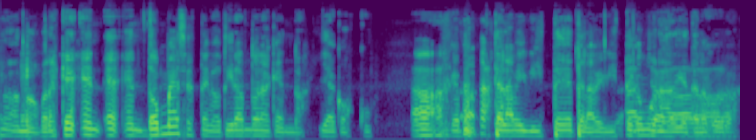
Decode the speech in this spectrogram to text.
No, no, pero es que en, en, en dos meses te veo tirando a Kendo y a Coscu. Ah, Porque pa, te la viviste, te la viviste como nadie, no, te lo juro. no.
